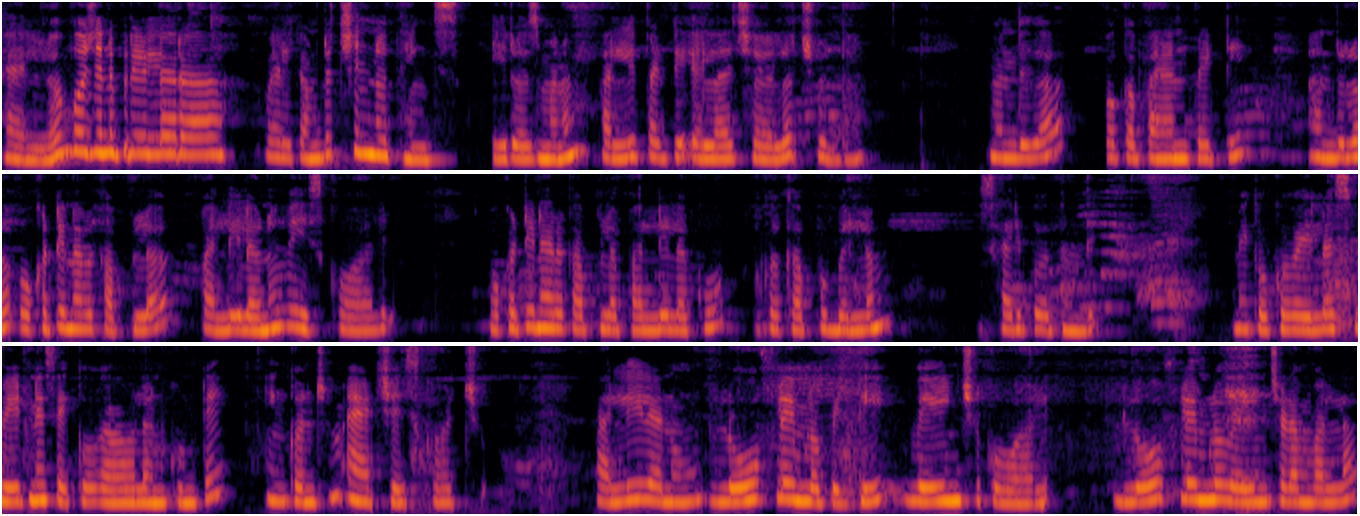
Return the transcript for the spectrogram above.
హలో భోజన ప్రియులరా వెల్కమ్ టు చిన్ను థింగ్స్. ఈరోజు మనం పల్లి పట్టి ఎలా చేయాలో చూద్దాం. ముందుగా ఒక ప్యాన్ పెట్టి అందులో ఒకటిన్నర కప్పుల పల్లీలను వేసుకోవాలి. ఒకటిన్నర కప్పుల పల్లీలకు ఒక కప్పు బెల్లం సరిపోతుంది. మీకు ఒకవేళ స్వీట్నెస్ ఎక్కువ కావాలనుకుంటే ఇంకొంచెం యాడ్ చేసుకోవచ్చు. పల్లీలను లో ఫ్లేమ్లో పెట్టి వేయించుకోవాలి. లో ఫ్లేమ్లో వేయించడం వల్ల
